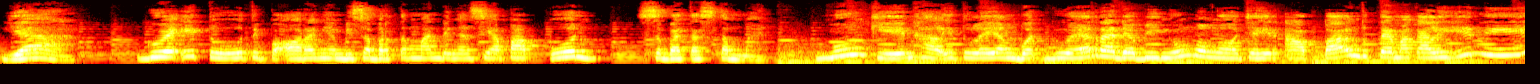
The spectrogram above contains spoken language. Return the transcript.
Ya, gue itu tipe orang yang bisa berteman dengan siapa pun sebatas teman. Mungkin hal itulah yang buat gue rada bingung mau ngocehin apa untuk tema kali ini.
